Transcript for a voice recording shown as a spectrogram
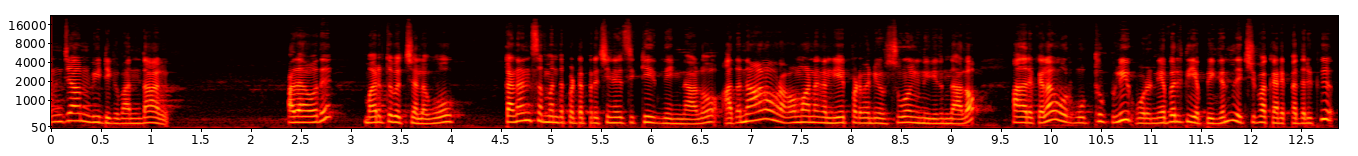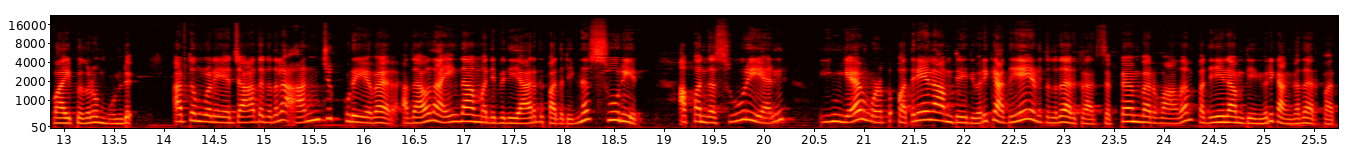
அஞ்சாம் வீட்டுக்கு வந்தால் அதாவது மருத்துவ செலவோ கடன் சம்பந்தப்பட்ட பிரச்சனையில் சிக்கியிருந்தீங்கனாலோ அதனால ஒரு அவமானங்கள் ஏற்பட வேண்டிய ஒரு சூழ்நிலை இருந்தாலும் அதற்கெல்லாம் ஒரு முற்றுப்புள்ளி ஒரு நிபர்த்தி அப்படிங்கிறது நிச்சயமாக கிடைப்பதற்கு வாய்ப்புகளும் உண்டு. அடுத்தவங்களுடைய ஜாதகத்தில் அஞ்சுக்குடையவர் அதாவது ஐந்தாம் அதிபதி யாருன்னு பார்த்துட்டிங்கன்னா சூரியன். அப்போ அந்த சூரியன் இங்கே உங்களுக்கு பதினேழாம் தேதி வரைக்கும் அதே இடத்துல தான் இருக்கிறார். செப்டம்பர் மாதம் பதினேழாம் தேதி வரைக்கும் அங்கே தான் இருப்பார்.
